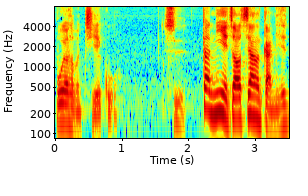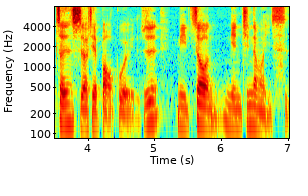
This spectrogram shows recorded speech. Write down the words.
不会有什么结果，是。但你也知道，这样的感情是真实而且宝贵的，就是你只有年轻那么一次，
